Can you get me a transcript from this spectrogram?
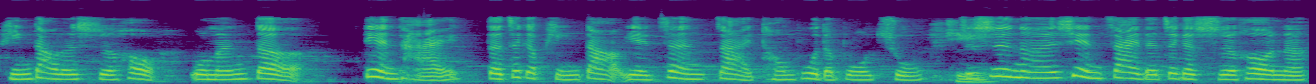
频道的时候，我们的电台的这个频道也正在同步的播出，是。只是呢，现在的这个时候呢，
